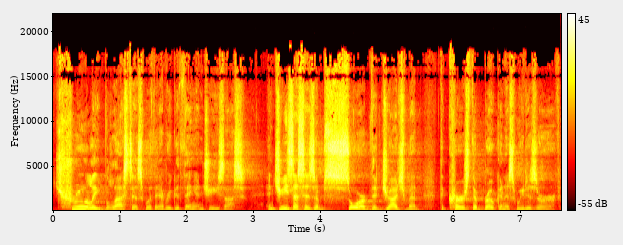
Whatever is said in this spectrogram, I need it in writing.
truly blessed us with every good thing in Jesus. And Jesus has absorbed the judgment, the curse, the brokenness we deserve.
